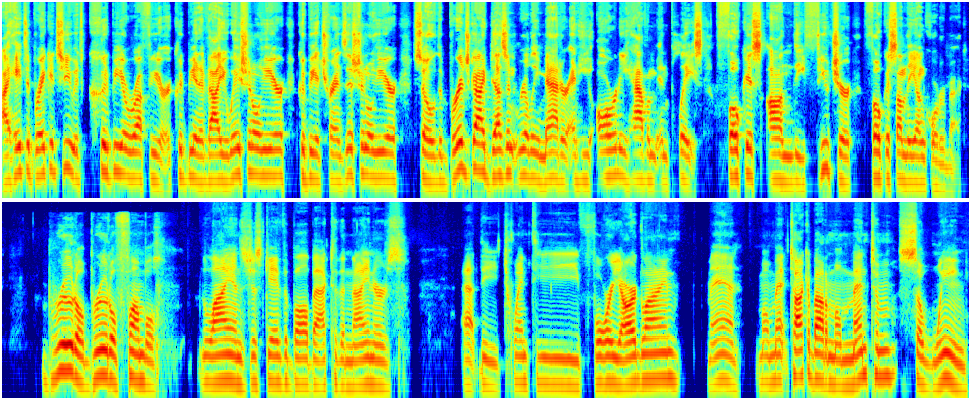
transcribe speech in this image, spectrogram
I hate to break it to you, it could be a rough year. It could be an evaluational year, could be a transitional year. So the bridge guy doesn't really matter, and he already have him in place. Focus on the future, focus on the young quarterback. Brutal, brutal fumble. Lions just gave the ball back to the Niners at the 24 yard line. Man, moment talk about a momentum swing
